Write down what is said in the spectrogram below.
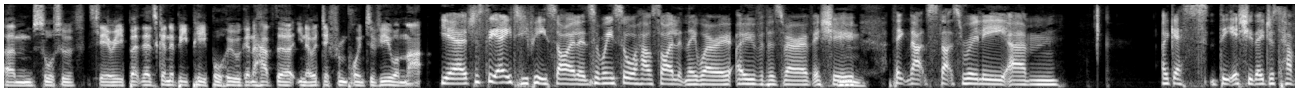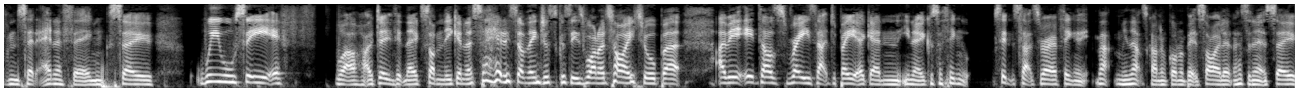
um, sort of theory, but there's going to be people who are going to have the you know a different point of view on that. Yeah, just the ATP silence, and we saw how silent they were over the Zverev issue. Mm. I think that's that's really. Um, I guess the issue they just haven't said anything. So we will see if well, I don't think they're suddenly going to say something just because he's won a title, but I mean, it does raise that debate again, you know, because I think since that's rare thing, that, I mean, that's kind of gone a bit silent, hasn't it? So,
